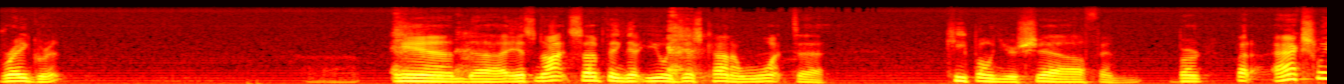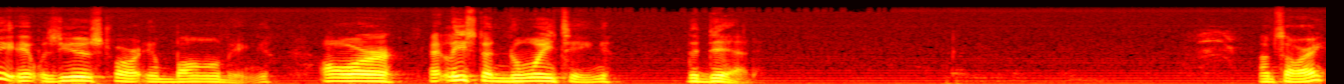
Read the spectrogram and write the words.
fragrant. And uh, it's not something that you would just kind of want to keep on your shelf and burn. But actually, it was used for embalming or at least anointing the dead. I'm sorry?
